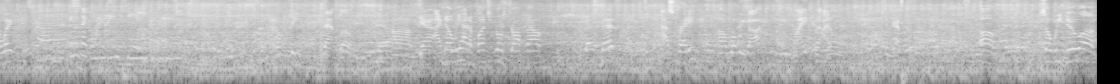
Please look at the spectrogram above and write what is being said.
how weight? Uh, I think it was like 119. I don't think that low. Yeah. Um, yeah, I know we had a bunch of girls drop out. Best bet, ask Freddie um, what we got. We might, but I don't think we have to. Um, so we do. Um,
